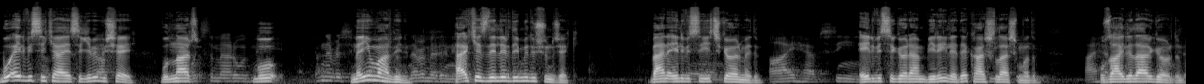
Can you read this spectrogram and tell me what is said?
Bu Elvis hikayesi gibi bir şey. Bunlar, bu... Neyim var benim? Herkes delirdiğimi düşünecek. Ben Elvis'i hiç görmedim. Elvis'i gören biriyle de karşılaşmadım. Uzaylılar gördüm.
